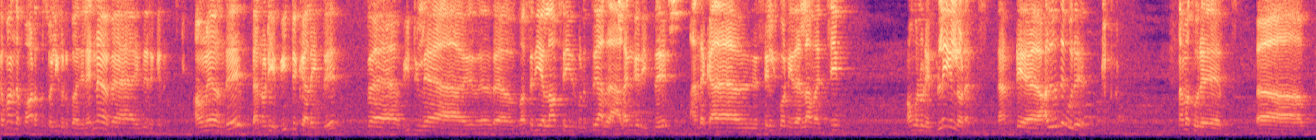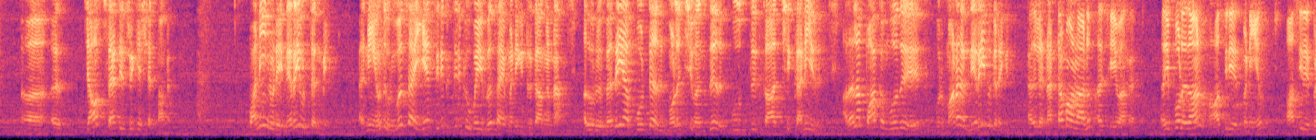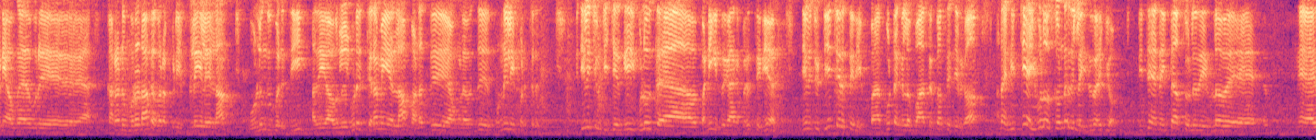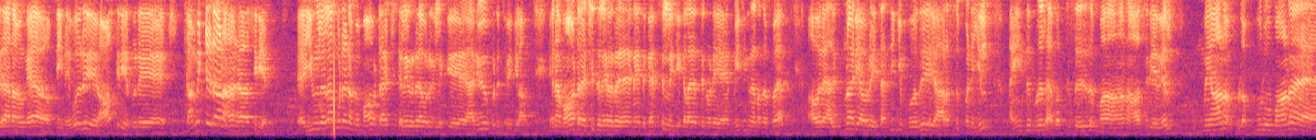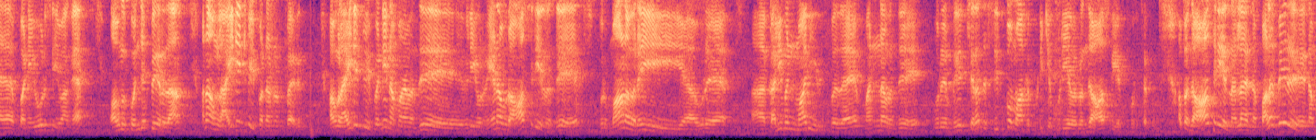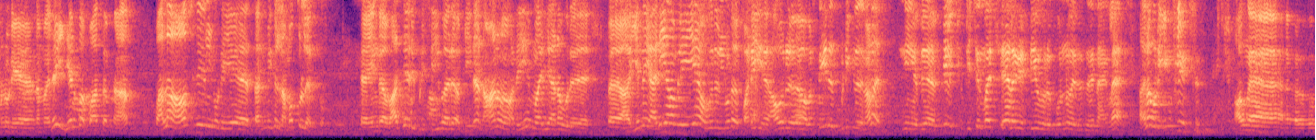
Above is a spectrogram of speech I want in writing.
பக்கமா அந்த பாடத்தை சொல்லி கொடுப்போம் அதுல என்ன வே- இது இருக்குது? அவங்க வந்து தன்னுடைய வீட்டுக்கு அழைத்து வீட்டுல வசதியெல்லாம் செய்து கொடுத்து அதை அலங்கரித்து அந்த க செல்போன் இதெல்லாம் வச்சு அவங்களுடைய பிள்ளைகளோட தன்னுடைய அது வந்து ஒரு நமக்கு ஒரு ஜாப் சாட்டிஸ்பிகேஷன் பணியினுடைய நிறைவுத்தன்மை. நீங்க வந்து ஒரு விவசாயி ஏன் திருப்பி திருப்பி போய் விவசாயம் பண்ணிக்கிட்டு இருக்காங்கன்னா அது ஒரு விதையா போட்டு அது முளைச்சு வந்து அது பூத்து காய்ச்சி கனியுது. அதெல்லாம் பார்க்கும்போது ஒரு மன நிறைவு கிடைக்குது. அதுல நட்டமானாலும் அதை செய்வாங்க. அதே போலதான் ஆசிரியர் பணியும் ஆசிரியர் பணி அவங்க ஒரு கரடு முரடாக வரக்கூடிய பிள்ளைகளை எல்லாம் ஒழுங்குபடுத்தி அதை அவர்கள் கூட திறமையெல்லாம் வளர்த்து அவங்கள வந்து முன்னிலைப்படுத்துறது. விஜயலட்சுமி டீச்சருக்கு இவ்வளவு பண்ணிக்கிட்டு இருக்காங்கன்றது தெரியாது. விஜயலட்சுமி டீச்சரை தெரியும். கூட்டங்கள்ல பார்த்துருக்கோம் செஞ்சிருக்கோம். ஆனா நித்யா இவ்வளவு சொன்னது இல்லை இது வரைக்கும். நித்யா நித்யா சொல்லுது இவ்வளவு இதானவங்க அப்படின்னு. ஒரு ஆசிரியர் ஒரு கமிட்டடான ஆசிரியர். இவங்களெல்லாம் கூட நம்ம மாவட்ட ஆட்சித்தலைவர் அவர்களுக்கு அறிமுகப்படுத்தி வைக்கலாம். ஏன்னா மாவட்ட ஆட்சித்தலைவர் நேற்று கரிசல் இலக்கிய கழகத்தினுடைய மீட்டிங் நடந்தப்ப அவர் அதுக்கு முன்னாடி அவரை சந்திக்கும் போது அரசு பணியில் ஐந்து முதல் பத்து சதவீதமான ஆசிரியர்கள் உண்மையான உளப்பூர்வமான பணியோடு செய்வாங்க. அவங்க கொஞ்சம் பேர் தான். ஆனால் அவங்களை ஐடென்டிஃபை பண்ணணும்னு பாரு அவங்களை ஐடென்டிஃபை பண்ணி நம்ம வந்து வெளியே வரணும் ஏன்னா ஒரு ஆசிரியர் வந்து ஒரு மாணவரை ஒரு களிமண் மாதிரி இருப்பதை மண்ணை வந்து ஒரு மிகச்சிறந்த சிற்பமாக பிடிக்கக்கூடியவர் வந்து ஆசிரியர் பொறுத்தர் அப்ப அந்த ஆசிரியர் நல்லா இந்த பல பேர் நம்மளுடைய நம்ம இயல்பா பார்த்தோம்னா பல ஆசிரியர்களுடைய தன்மைகள் நமக்குள்ள இருக்கும். எங்க வாத்தியார் இப்படி செய்வாரு அப்படின்னா நானும் அதே மாதிரியான ஒரு என்னை அறியாமலேயே அவர்களோட படை அவரு அவர் செய்யறது பிடிக்கிறதுனால நீங்க கீழிச்சு டீச்சர் மாதிரி சேலை கட்டி ஒரு பொண்ணு இருந்ததுனாங்களே அதெல்லாம் ஒரு இன்ஃபுளுன்ஸ் அவங்க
